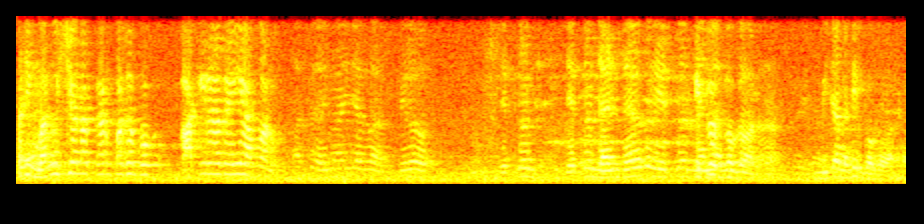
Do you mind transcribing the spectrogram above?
પછી મનુષ્યનો કર્મ પાસે બાકી રહ્યો આપવાનું જેટલો જેટલો દંડ થયો હતો ને એટલો એટલો જ ભોગવવાનો. બીજા નથી ભોગવવાનો.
